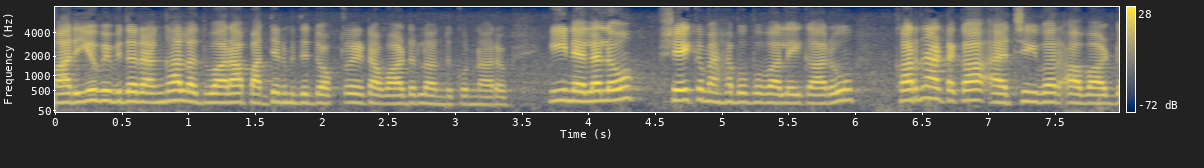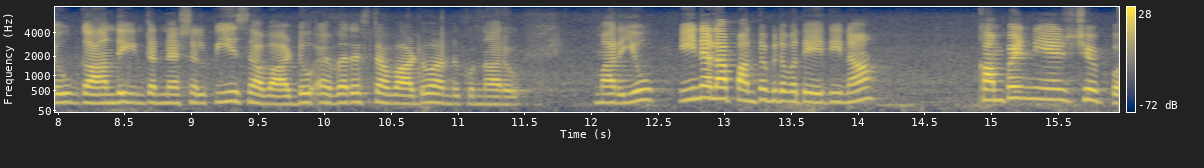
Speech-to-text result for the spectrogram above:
మరియు వివిధ రంగాల ద్వారా పద్దెనిమిది డాక్టరేట్ అవార్డులు అందుకున్నారు. ఈ నెలలో షేక్ మెహబూబ్ వలీ గారు Karnataka achiever award Gandhi international peace award Everest award అందుకున్నారు. మరియు ఈ నెల పంతొమ్మిదవ తేదీన companionship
